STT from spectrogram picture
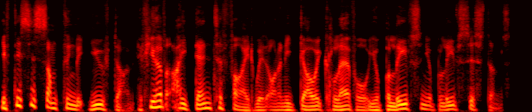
If this is something that you've done, if you have identified with on an egoic level your beliefs and your belief systems,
